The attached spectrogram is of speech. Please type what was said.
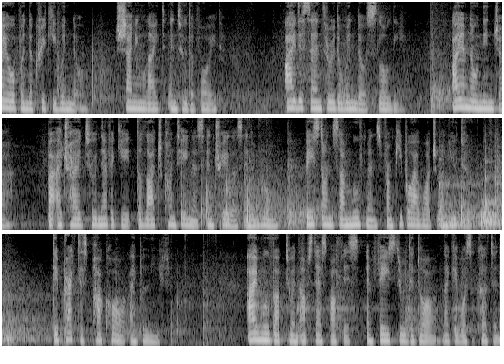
I open the creaky window, shining light into the void. I descend through the window slowly. I am no ninja, but I try to navigate the large containers and trailers in the room based on some movements from people I watch on YouTube. They practice parkour, I believe. I move up to an upstairs office and phase through the door like it was a curtain.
